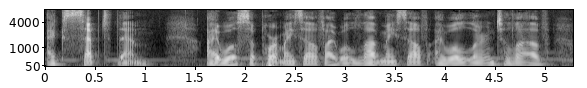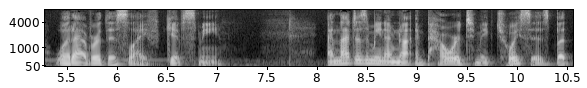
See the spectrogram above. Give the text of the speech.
accept them I will support myself. I will love myself. I will learn to love whatever this life gives me. And that doesn't mean I'm not empowered to make choices, but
